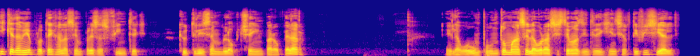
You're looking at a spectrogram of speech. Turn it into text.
y que también protejan las empresas fintech que utilizan blockchain para operar. Un punto más, elaborar sistemas de inteligencia artificial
